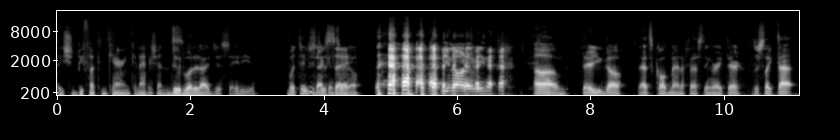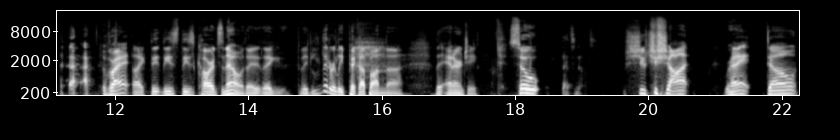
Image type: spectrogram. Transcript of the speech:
they should be fucking carrying connections, Dude, what did I just say to you? What Two did you seconds just say? ago. you know what I mean? Um, there you go. That's called manifesting right there. Just like that. Right? Like the, these these cards know they they they literally pick up on the the energy. So That's nuts. shoot your shot, right? Don't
